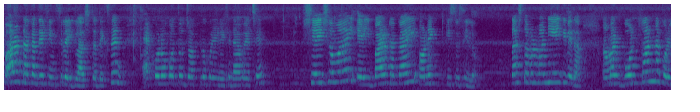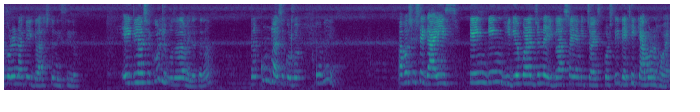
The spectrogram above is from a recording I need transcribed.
বারো টাকা দিয়ে কিনছিল এই গ্লাসটা দেখছেন? এখনও কত যত্ন করে রেখে দেওয়া হয়েছে। সেই সময় এই বারো টাকায় অনেক কিছু ছিল। গ্লাস তো আমার মা নিয়েই দিবে না। আমার বোন কান্না করে করে নাকি এই গ্লাসটা নিছিল। এই গ্লাসে করলে বোঝা যাবে না তাই না? মানে কোন গ্লাসে করব? হবে? অবশেষে গাইস ট্রেন্ডিং ভিডিও করার জন্য এই গ্লাসটাই আমি চয়েস করছি দেখি কেমন হয়।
